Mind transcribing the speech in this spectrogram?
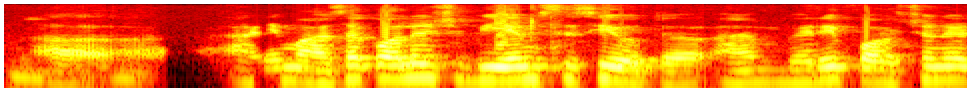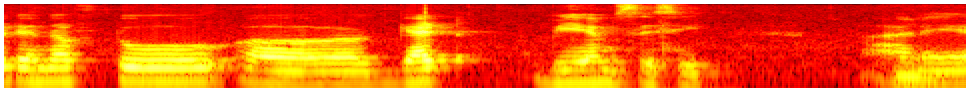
आणि माझं college B M C C होतं. I am very fortunate enough to get B M C C आणि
